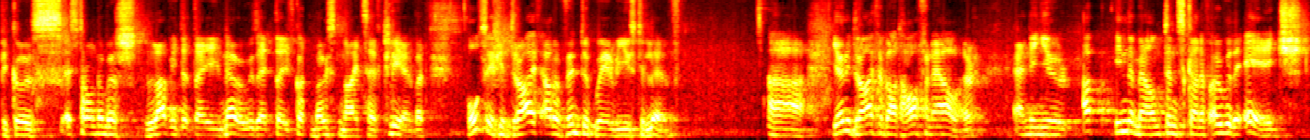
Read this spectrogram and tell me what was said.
because astronomers love it that they know that they've got most nights have clear. But also, if you drive out of Windhoek, where we used to live, uh, you only drive about half an hour, and then you're up in the mountains, kind of over the edge,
